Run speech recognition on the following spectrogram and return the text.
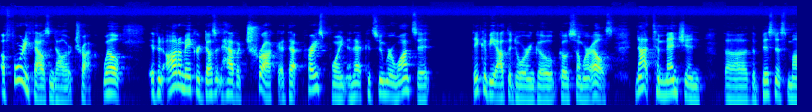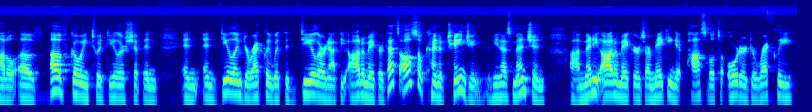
a $40,000 truck. Well, if an automaker doesn't have a truck at that price point and that consumer wants it, they could be out the door and go go somewhere else. Not to mention the the business model of of going to a dealership and and and dealing directly with the dealer, not the automaker. That's also kind of changing. I mean, as mentioned, uh, many automakers are making it possible to order directly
